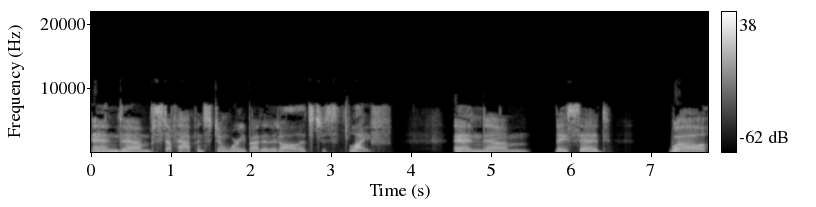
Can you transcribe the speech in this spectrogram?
And um, stuff happens. Don't worry about it at all. It's just life. And um, they said, well,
